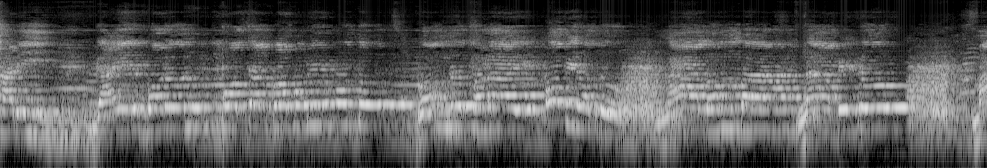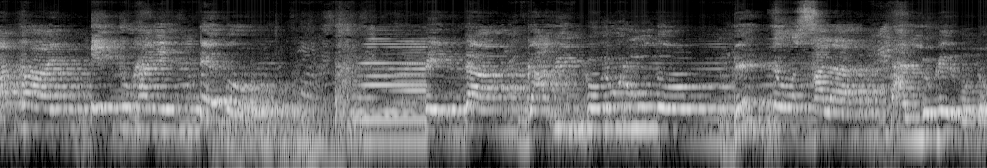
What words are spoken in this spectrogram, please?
শাড়ি। গায়ের বরণ পচা কবরের মতো, গন্ধ ছড়ায় অবিরত, না লম্বা, না বেটো মাথায় একটুখানি টেপো পেটটা গাভীর গরুর মতো দেখতো সালা ভাল্লুকের মতো।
